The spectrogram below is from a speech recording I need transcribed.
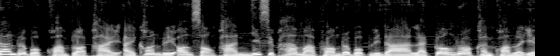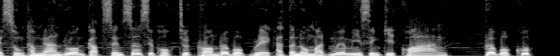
ด้านระบบความปลอดภัย Icon Rion 2025 มาพร้อมระบบลิดาและกล้องรอบคันความละเอียดสูงทำงานร่วมกับเซ็นเซอร์ 16 จุดพร้อมระบบเบรกอัตโนมัติเมื่อมีสิ่งกีดขวาง ระบบควบ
